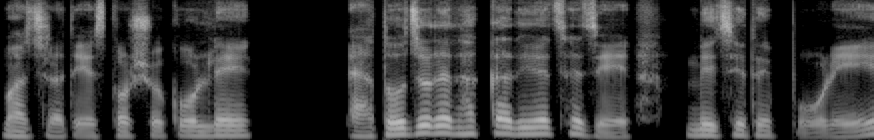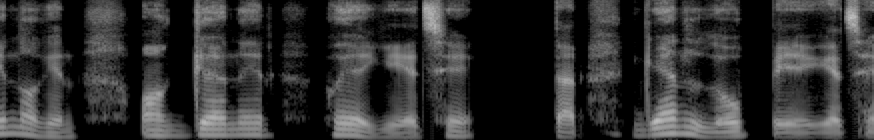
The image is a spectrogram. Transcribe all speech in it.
মাঝরাতে স্পর্শ করলে এত জোরে ধাক্কা দিয়েছে যে মেঝেতে পড়ে নগেন অজ্ঞানের হয়ে গিয়েছে। তার জ্ঞান লোপ পেয়ে গেছে।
